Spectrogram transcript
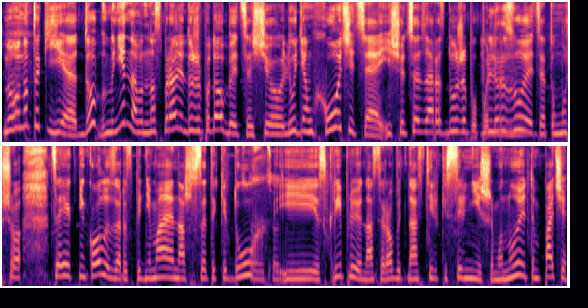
Ну воно так є. Доб... Мені на, насправді дуже подобається, що людям хочеться, і що це зараз дуже популяризується, тому що це як ніколи зараз піднімає наш все-таки дух і скріплює нас і робить нас тільки сильнішими. Ну і тим паче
